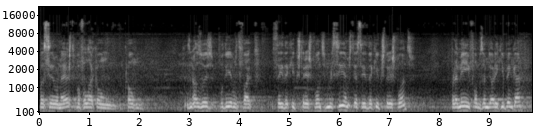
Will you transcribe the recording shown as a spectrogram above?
Para ser honesto, para falar com, com. Nós hoje podíamos de facto sair daqui com os três pontos, merecíamos ter saído daqui com os três pontos. Para mim, fomos a melhor equipa em campo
